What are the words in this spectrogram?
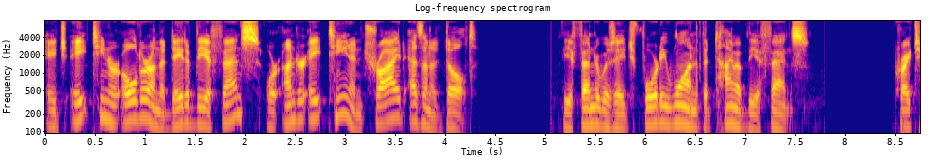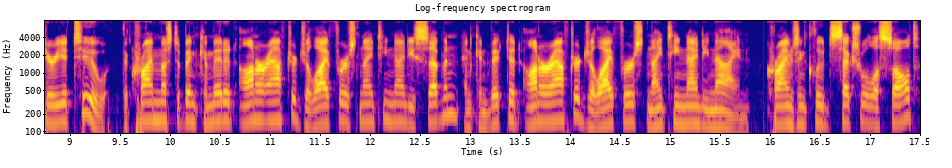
Age 18 or older on the date of the offense, or under 18 and tried as an adult. The offender was age 41 at the time of the offense. Criteria 2. The crime must have been committed on or after July 1, 1997 and convicted on or after July 1, 1999. Crimes include sexual assault,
